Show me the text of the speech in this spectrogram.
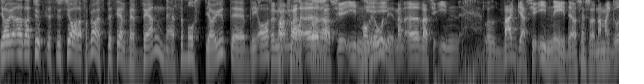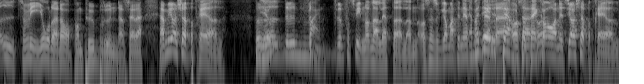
Jag har ju övat upp det sociala förmågan, speciellt med vänner, så måste jag ju inte bli asplakat för övas att ju in ha i, roligt. man övas ju in, eller vaggas ju in i det och sen så när man går ut som vi gjorde då på en pubrunda så är det, ja men jag köper tre öl. Hur- Jo, det, fine. då försvinner den där lättölen och sen så går man till nästa Ja, ställe och så tänker Anis jag köper tre öl.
